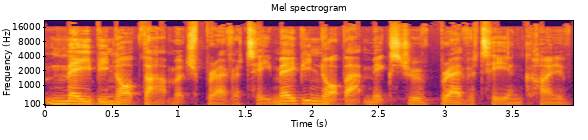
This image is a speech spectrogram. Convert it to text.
maybe not that much brevity, maybe not that mixture of brevity and kind of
